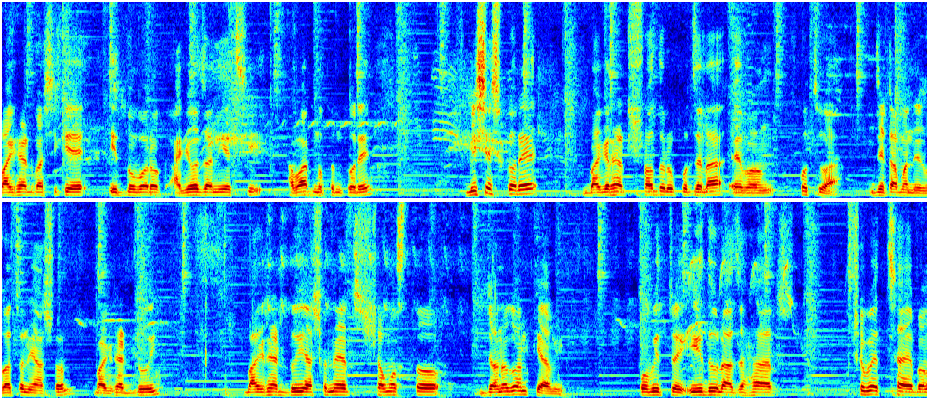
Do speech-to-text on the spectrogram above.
বাগেরহাটবাসীকে ঈদ মোবারক আগেও জানিয়েছি আবার নতুন করে। বিশেষ করে বাগেরহাট সদর উপজেলা এবং কচুয়া। যেটা আমার নির্বাচনী আসন, বাগেরহাট দুই। বাগেরহাট দুই আসনের সমস্ত জনগণকে আমি পবিত্র ঈদ উল আজহার শুভেচ্ছা এবং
